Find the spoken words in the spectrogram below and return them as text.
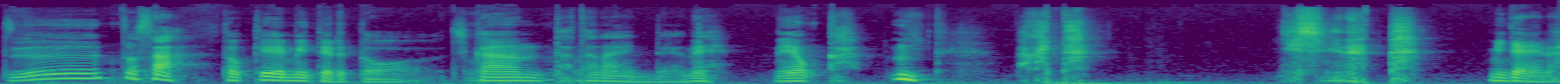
ずっとさ、時計見てると時間経たないんだよね。寝よっか。うん。わかった。2時になった。みたいな。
